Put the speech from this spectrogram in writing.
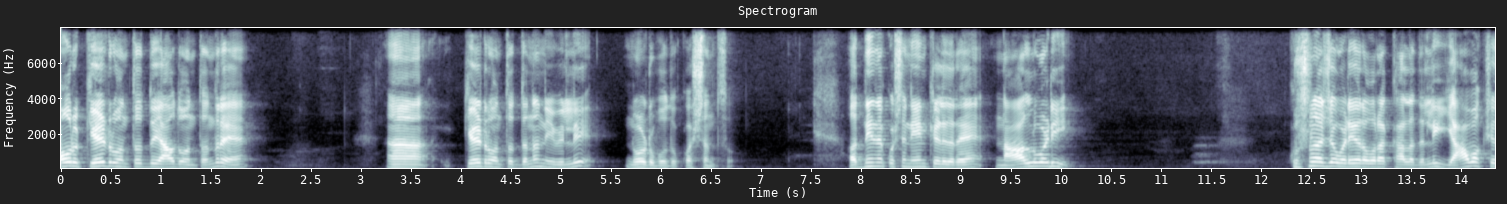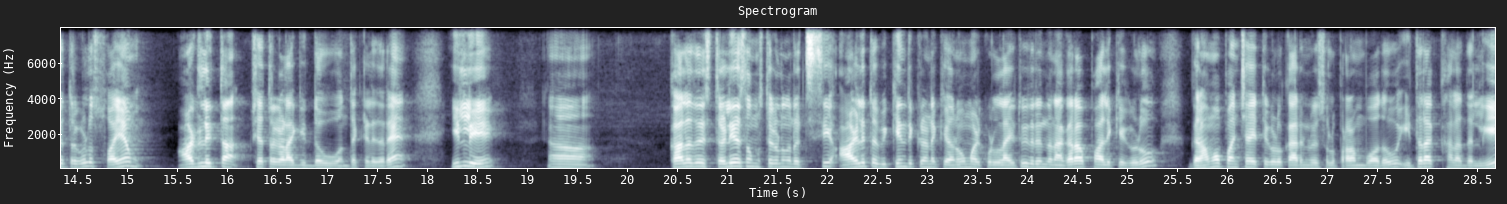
ಅವರು ಕೇಳಿರುವಂಥದ್ದು ಯಾವುದು ಅಂತಂದರೆ ಕೇಳಿರುವಂಥದ್ದನ್ನು ನೀವಿಲ್ಲಿ ನೋಡ್ಬೋದು ಕ್ವಶನ್ಸು ಹದಿನೈದನೇ ಕ್ವಶನ್ ಏನು ಕೇಳಿದರೆ, ನಾಲ್ವಡಿ ಕೃಷ್ಣರಾಜ ಒಡೆಯರವರ ಕಾಲದಲ್ಲಿ ಯಾವ ಕ್ಷೇತ್ರಗಳು ಸ್ವಯಂ ಆಡಳಿತ ಕ್ಷೇತ್ರಗಳಾಗಿದ್ದವು ಅಂತ ಕೇಳಿದರೆ, ಇಲ್ಲಿ ಕಾಲದಲ್ಲಿ ಸ್ಥಳೀಯ ಸಂಸ್ಥೆಗಳನ್ನು ರಚಿಸಿ ಆಡಳಿತ ವಿಕೇಂದ್ರೀಕರಣಕ್ಕೆ ಅನುವು ಮಾಡಿಕೊಡಲಾಯಿತು. ಇದರಿಂದ ನಗರ ಪಾಲಿಕೆಗಳು, ಗ್ರಾಮ ಪಂಚಾಯಿತಿಗಳು ಕಾರ್ಯನಿರ್ವಹಿಸಲು ಪ್ರಾರಂಭವಾದವು. ಇದರ ಕಾಲದಲ್ಲಿ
